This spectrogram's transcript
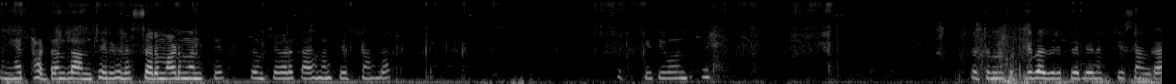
पण ह्या थाटांना आमच्या इकडे सरमाड म्हणते. तुमच्याकडे काय म्हणते सांगा. किती उंच आहे? तर तुम्ही कुठली बाजरी पेरली नक्की सांगा.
